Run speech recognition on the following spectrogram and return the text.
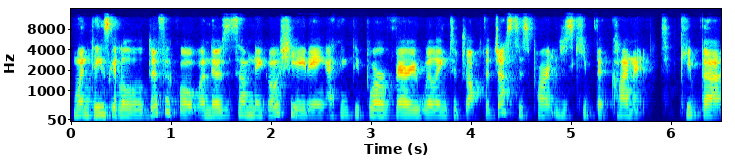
when things get a little difficult, when there's some negotiating, I think people are very willing to drop the justice part and just keep the climate, keep the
